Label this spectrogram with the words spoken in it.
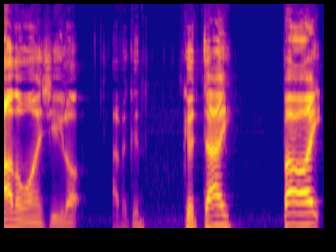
Otherwise, you lot have a good good day. Bye.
